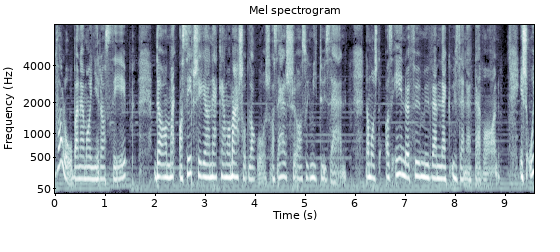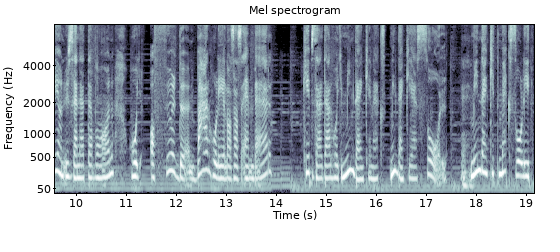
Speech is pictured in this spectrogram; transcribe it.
Valóban nem annyira szép, de a, a szépsége nekem a másodlagos. Az első az, hogy mit üzen. Na most az én főművemnek üzenete van. És olyan üzenete van, hogy a földön bárhol él az az ember, képzeld el, hogy mindenkinek, mindenkihez szól. Uh-huh. Mindenkit megszólít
